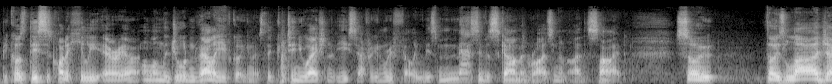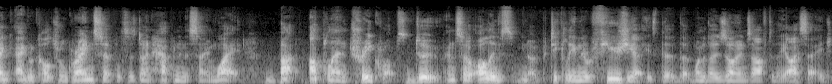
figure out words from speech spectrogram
Because this is quite a hilly area along the Jordan Valley. You've got, you know, it's the continuation of the East African Rift Valley with this massive escarpment rising on either side. So those large ag- agricultural grain surpluses don't happen in the same way but upland tree crops do. And so olives, you know, particularly in the refugia, is the, the, one of those zones after the ice age.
